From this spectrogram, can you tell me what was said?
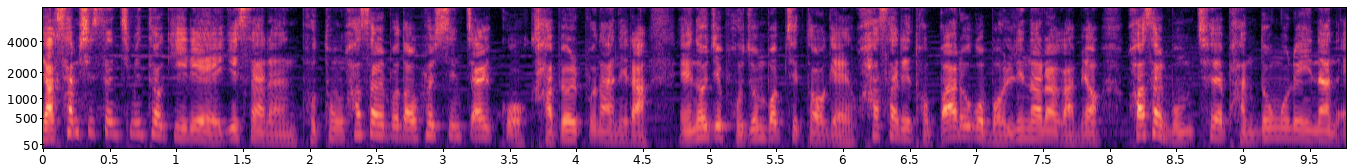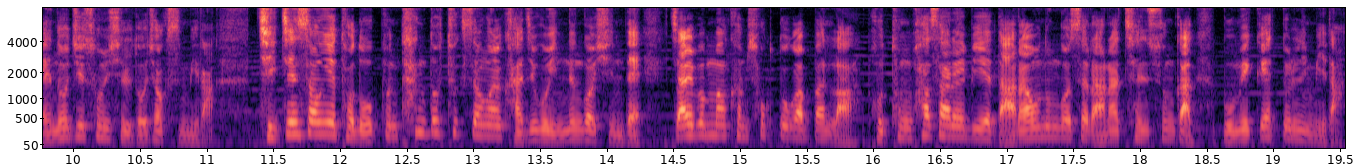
약 30cm 길이의 애기살은 보통 화살보다 훨씬 짧고 가벼울 뿐 아니라 에너지 보존 법칙 덕에 화살이 더 빠르고 멀리 날아가며 화살 몸체의 반동으로 인한 에너지 손실도 적습니다. 직진성이 더 높은 탄도 특성을 가지고 있는 것인데 짧은 만큼 속도가 빨라 보통 화살에 비해 날아오는 것을 알아챈 순간 몸이 꿰뚫립니다.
